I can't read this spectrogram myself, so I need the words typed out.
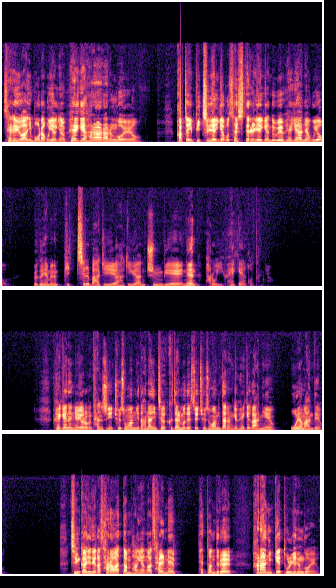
세례 요한이 뭐라고 이야기하냐면 회개하라라는 거예요. 갑자기 빛을 얘기하고 새 시대를 얘기하는데 왜 회개하냐고요? 왜 그러냐면은 빛을 맞이하기 위한 준비에는 바로 이 회개거든요. 회개는요, 여러분 단순히 죄송합니다. 하나님 제가 그 잘못했어요. 죄송합니다라는 게 회개가 아니에요. 오해하면 안 돼요. 지금까지 내가 살아왔던 방향과 삶의 패턴들을 하나님께 돌리는 거예요.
